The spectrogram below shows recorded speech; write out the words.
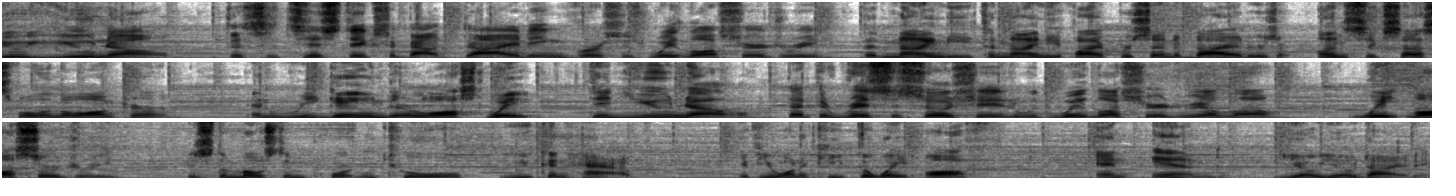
Do you know the statistics about dieting versus weight loss surgery? That 90 to 95% of dieters are unsuccessful in the long term and regain their lost weight. Did you know that the risks associated with weight loss surgery are low? Weight loss surgery is the most important tool you can have if you want to keep the weight off and end yo yo dieting.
